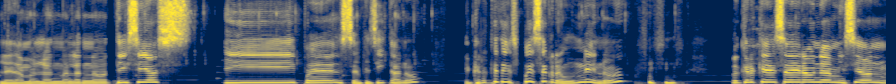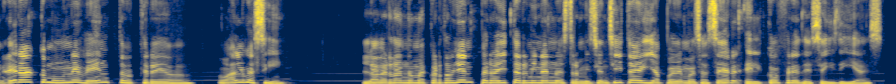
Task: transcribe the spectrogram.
Le damos las malas noticias. Y pues se visita, ¿no? Y creo que después se reúne, ¿no? Yo creo que esa era una misión. Era como un evento, creo. O algo así. La verdad no me acuerdo bien, pero ahí termina nuestra misioncita y ya podemos hacer el cofre de seis días.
